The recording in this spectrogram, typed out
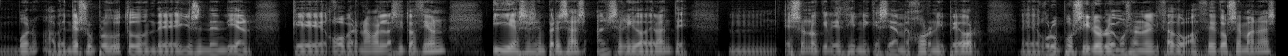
bueno, a vender su producto donde ellos entendían que gobernaban la situación y esas empresas han seguido adelante. Mm, eso no quiere decir ni que sea mejor ni peor. El Grupo Siro lo hemos analizado hace dos semanas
